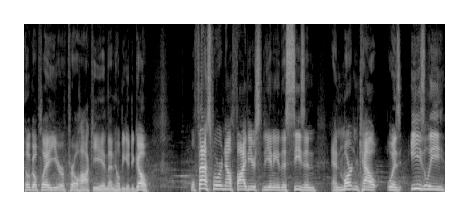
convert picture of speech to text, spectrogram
He'll go play a year of pro hockey, and then he'll be good to go. Well, fast forward now five years to the beginning of this season, and Martin Kaut was easily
